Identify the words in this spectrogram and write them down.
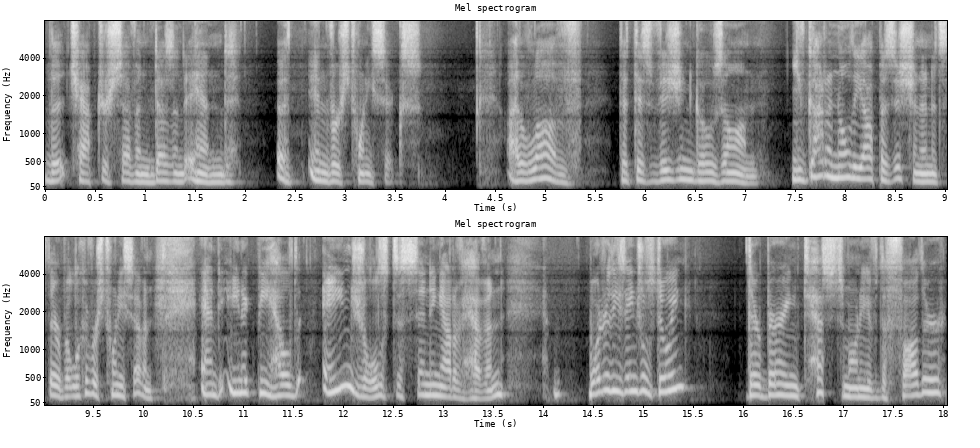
that chapter 7 doesn't end uh, in verse 26. I love that this vision goes on. You've got to know the opposition, and it's there. But look at verse 27. And Enoch beheld angels descending out of heaven. What are these angels doing? They're bearing testimony of the Father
